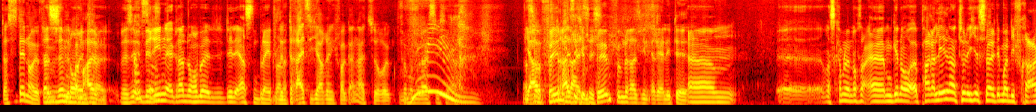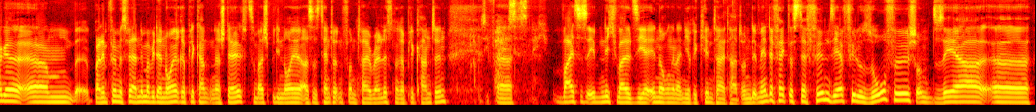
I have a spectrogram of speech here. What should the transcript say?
das ist der neue Film. Das ist im Wir beim neuen. Teil. Wir, so. wir reden ja gerade noch über den ersten Blade Wir Runner. sind 30 Jahre in die Vergangenheit zurück. 35 Jahre. Ja, Ach so, 35 im 35. Film, 35 in der Realität. Ähm, äh, was kann man denn noch sagen? Ähm, genau, äh, parallel natürlich ist halt immer die Frage, ähm, bei dem Film, es werden immer wieder neue Replikanten erstellt. Zum Beispiel die neue Assistentin von Tyrell ist eine Replikantin. Sie äh, weiß es nicht. Weiß es eben nicht, weil sie Erinnerungen an ihre Kindheit hat. Und im Endeffekt ist der Film sehr philosophisch und sehr äh,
